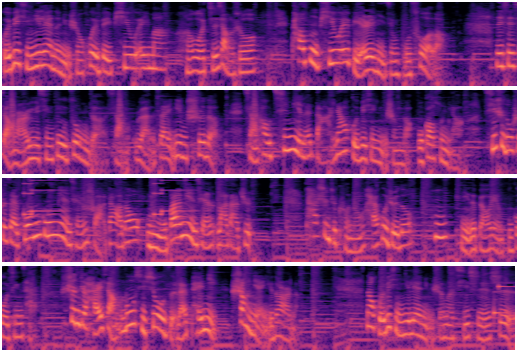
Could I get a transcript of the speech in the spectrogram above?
回避型依恋的女生会被 PUA 吗？我只想说，她不 PUA 别人已经不错了。那些想玩欲擒故纵的、想软饭硬吃的、想靠亲密来打压回避型女生的，我告诉你啊，其实都是在关公面前耍大刀，鲁班面前拉大锯。他甚至可能还会觉得，哼，你的表演不够精彩，甚至还想撸起袖子来陪你上演一段呢。那回避型依恋女生呢，其实是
